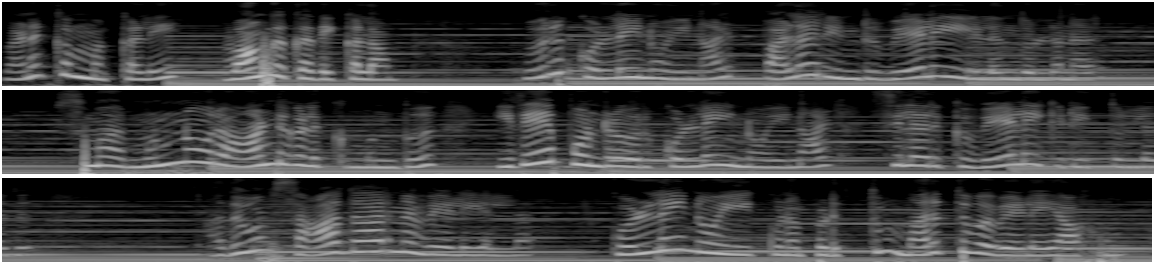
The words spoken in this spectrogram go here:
வணக்கம் மக்களே வாங்க கதைக்கலாம். ஒரு கொள்ளை நோயினால் பலர் இன்று வேலையை இழந்துள்ளனர். சுமார் முன்னூறு ஆண்டுகளுக்கு முன்பு இதே போன்ற ஒரு கொள்ளை நோயினால் சிலருக்கு வேலை கிடைத்துள்ளது. அதுவும் சாதாரண வேலை அல்ல கொள்ளை நோயை குணப்படுத்தும் மருத்துவ வேலையாகும்.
